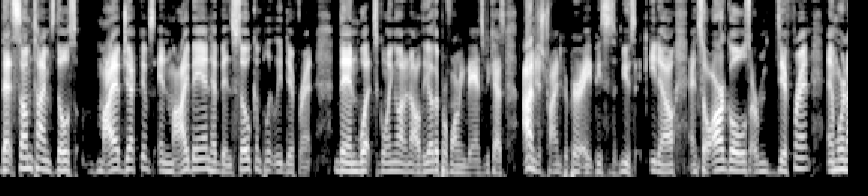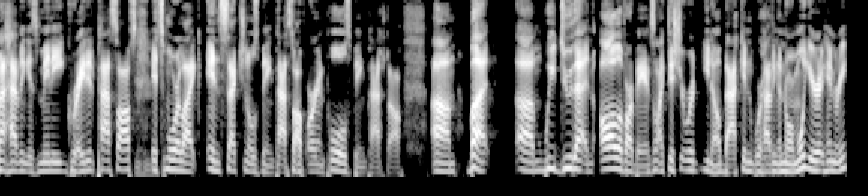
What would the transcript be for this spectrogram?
that sometimes those my objectives in my band have been so completely different than what's going on in all the other performing bands because i'm just trying to prepare eight pieces of music you know and so our goals are different and we're not having as many graded pass offs it's more like in sectionals being passed off or in pools being passed off um, but um, we do that in all of our bands. And like this year, we're, you know, back in, we're having a normal year at Henry,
